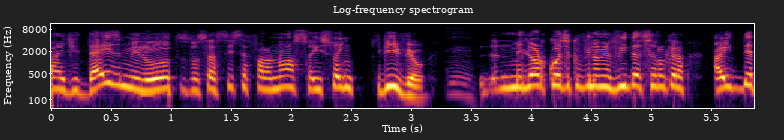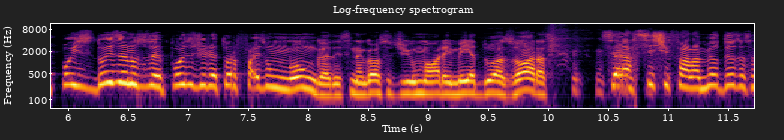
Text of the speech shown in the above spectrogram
Vai de 10 minutos, você assiste e fala, nossa, isso é incrível. Hum. Melhor coisa que eu vi na minha vida, sei lá o que lá. Aí depois, dois anos depois, o diretor faz um longa desse negócio de uma hora e meia, duas horas. Você assiste e fala, meu Deus, essa,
